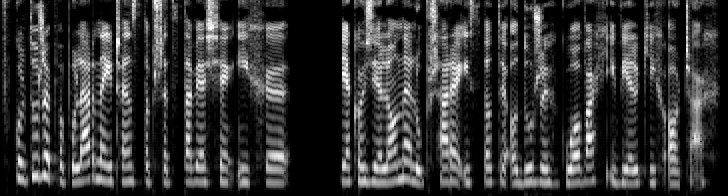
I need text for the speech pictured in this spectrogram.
W kulturze popularnej często przedstawia się ich y, jako zielone lub szare istoty o dużych głowach i wielkich oczach.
